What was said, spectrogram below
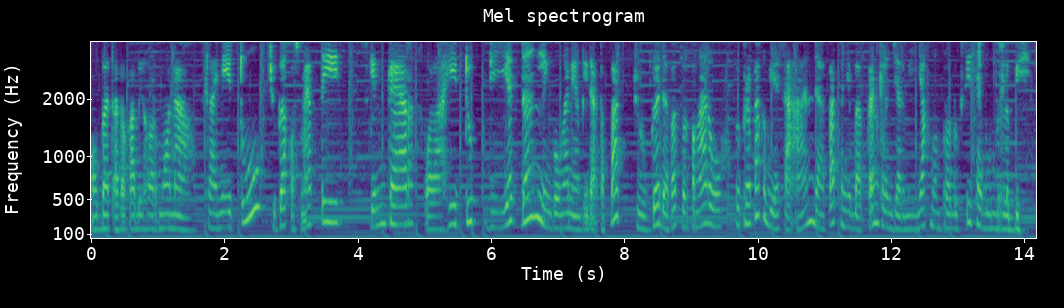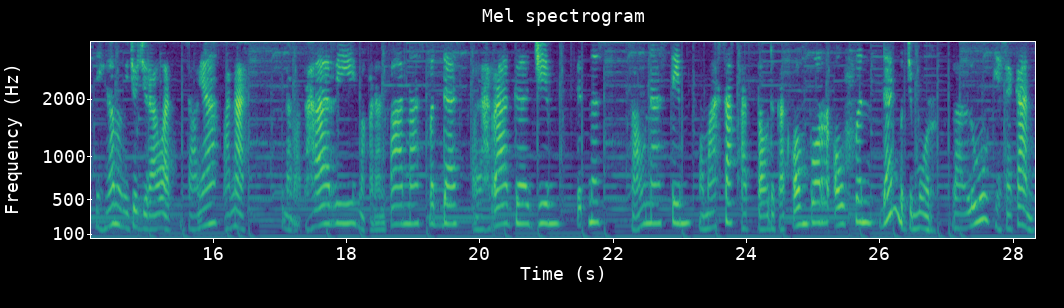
obat atau KB hormonal. Selain itu, juga kosmetik, skincare, pola hidup, diet, dan lingkungan yang tidak tepat juga dapat berpengaruh. Beberapa kebiasaan dapat menyebabkan kelenjar minyak memproduksi sebum berlebih, sehingga memicu jerawat, misalnya panas, sinar matahari, makanan panas, pedas, olahraga, gym, fitness, sauna, steam, memasak atau dekat kompor, oven, dan berjemur. Lalu gesekan,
